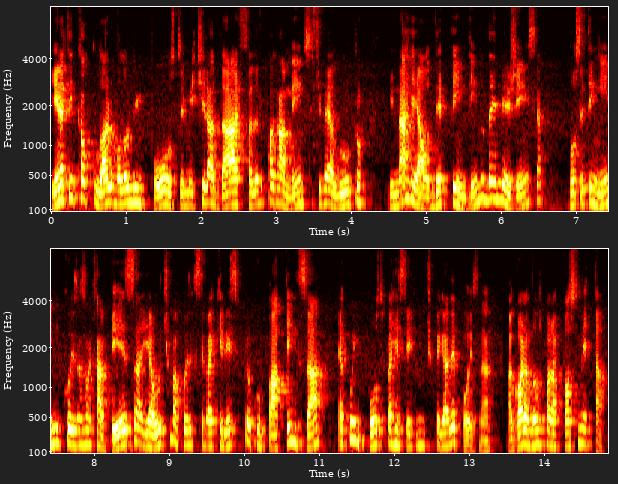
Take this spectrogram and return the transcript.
E ainda tem que calcular o valor do imposto, emitir a DARF, fazer o pagamento se tiver lucro. E na real, dependendo da emergência, você tem N coisas na cabeça e a última coisa que você vai querer se preocupar, pensar, é com o imposto para a Receita não te pegar depois, né? Agora vamos para a próxima etapa,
